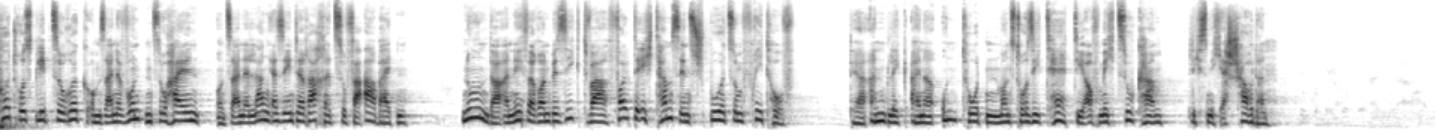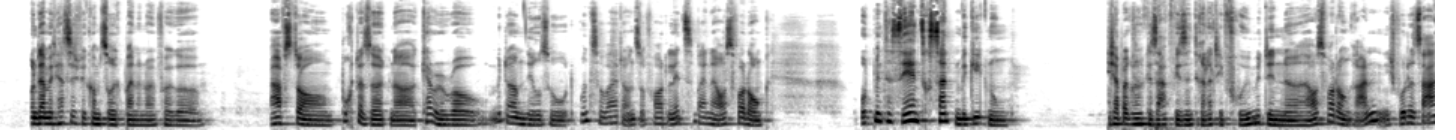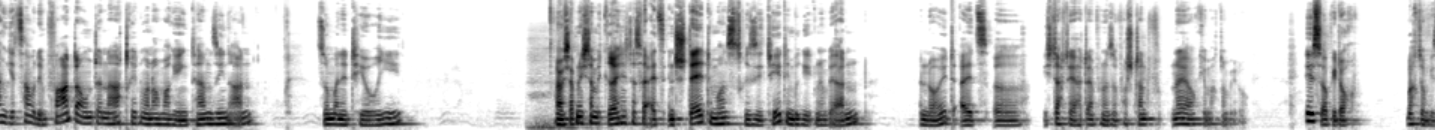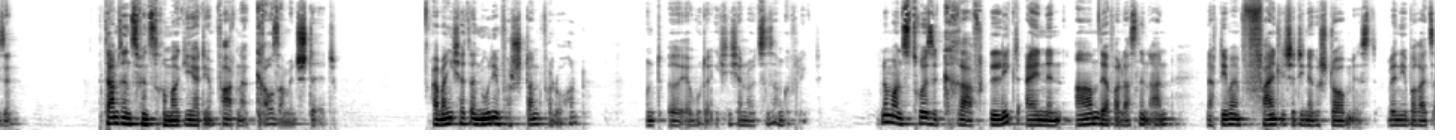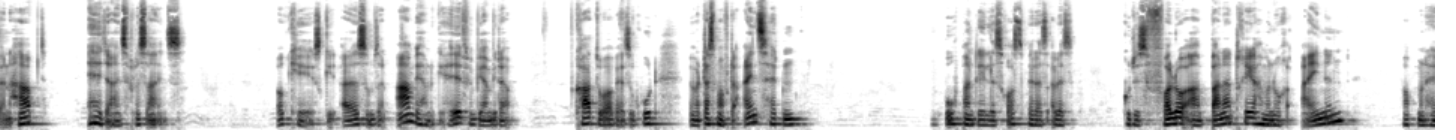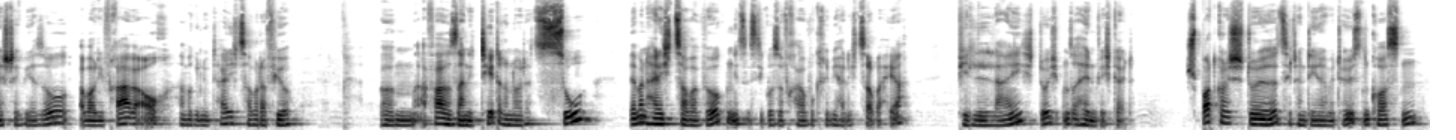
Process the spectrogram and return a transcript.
Kurtrus blieb zurück, um seine Wunden zu heilen und seine lang ersehnte Rache zu verarbeiten. Nun, da Anetheron besiegt war, folgte ich Tamsins Spur zum Friedhof. Der Anblick einer untoten Monstrosität, die auf mich zukam, ließ mich erschaudern. Und damit herzlich willkommen zurück bei einer neuen Folge Hearthstone, Buch der Söldner, Carol Row, mit einem Neosud und so weiter und so fort. Letzte beiden Herausforderungen. Und mit einer sehr interessanten Begegnung. Ich habe ja gesagt, wir sind relativ früh mit den äh, Herausforderungen ran. Ich würde sagen, jetzt haben wir den Vater und danach treten wir nochmal gegen Tamsin an. So meine Theorie. Aber ich habe nicht damit gerechnet, dass wir als entstellte Monstrosität ihm begegnen werden. Erneut als, äh, ich dachte, er hat einfach nur so Verstand. Naja, okay, macht irgendwie doch. Ist irgendwie doch. Macht irgendwie Sinn. Tamsins finstere Magie hat ihren Partner grausam entstellt. Aber eigentlich hat er nur den Verstand verloren und äh, er wurde eigentlich nicht erneut zusammengepflegt. Eine monströse Kraft legt einen Arm der Verlassenen an, nachdem ein feindlicher Diener gestorben ist. Wenn ihr bereits einen habt, erhält er 1 plus 1. Okay, es geht alles um seinen Arm. Wir haben eine Gehilfin, wir haben wieder Kator, wäre so gut. Wenn wir das mal auf der 1 hätten, Buchband Delis Rost wäre das alles Gutes Follow-up. Bannerträger haben wir noch einen. Hauptmann Hashtag wieder so. Aber die Frage auch, haben wir genügend Heiligzauber dafür? Ähm, erfahre Sanitäterin neu dazu. Wenn man Heiligzauber wirken, jetzt ist die große Frage, wo kriegen wir Heiligzauber her? Vielleicht durch unsere Heldenfähigkeit. Ein Diener mit höchsten Kosten.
